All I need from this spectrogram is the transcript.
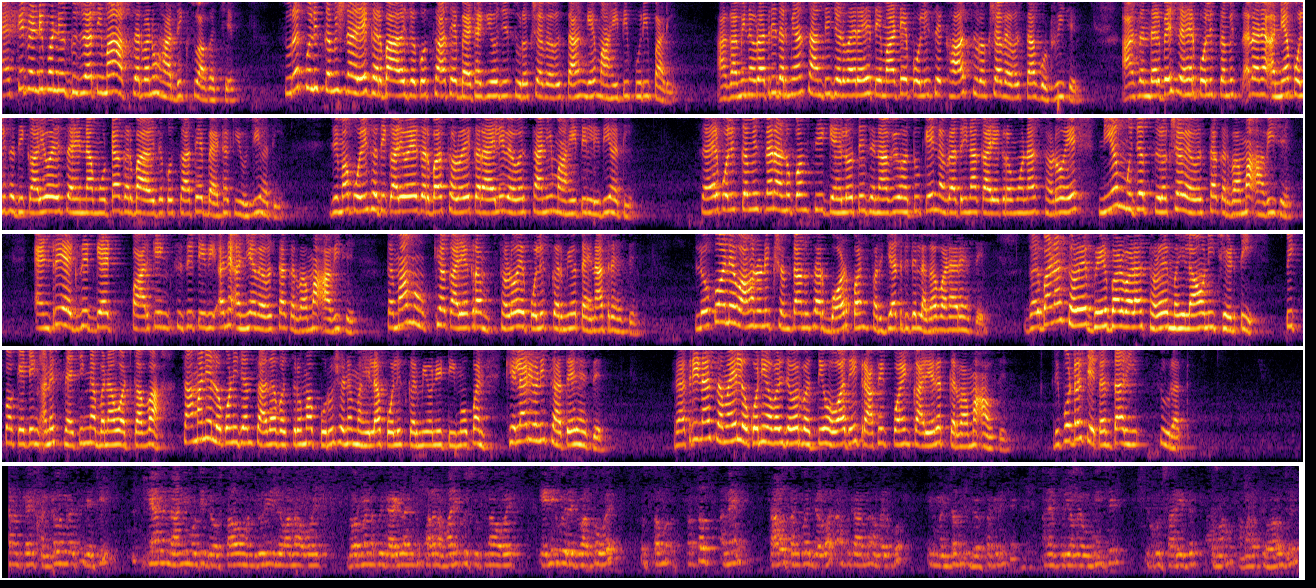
SK twenty four news ગુજરાતીમાં આપ સર્વનું હાર્દિક સ્વાગત છે. સુરત પોલીસ કમિશનરે ગરબા આયોજકો સાથે બેઠક યોજી સુરક્ષા વ્યવસ્થા અંગે માહિતી પૂરી પાડી. આગામી નવરાત્રી દરમિયાન શાંતિ જળવાઈ રહે તે માટે પોલીસે ખાસ સુરક્ષા વ્યવસ્થા ગોઠવી છે. આ સંદર્ભે શહેર પોલીસ કમિશનર અને અન્ય પોલીસ અધિકારીઓએ શહેરના મોટા ગરબા આયોજકો સાથે બેઠક યોજી હતી. જેમાં પોલીસ અધિકારીઓએ ગરબા સ્થળોએ કરાયેલી વ્યવસ્થાની માહિતી લીધી હતી. શહેર પોલીસ કમિશનર અનુપમસિંહ ગેહલોતે જણાવ્યું હતું કે નવરાત્રીના કાર્યક્રમોના સ્થળોએ નિયમ મુજબ સુરક્ષા વ્યવસ્થા કરવામાં આવી છે. Entry exit gate parking CCTV અને અન્ય વ્યવસ્થા કરવામાં આવી છે. તમામ મુખ્ય કાર્યક્રમ સ્થળોએ પોલીસ કર્મીઓ તૈનાત રહેશે. લોકો અને વાહનોની ક્ષમતા અનુસાર બોર્ડ પણ ફરજિયાત રીતે લગાવવાના રહેશે. ગરબાના સ્થળોએ ભીડભાડવાળા સ્થળોએ મહિલાઓની છેડતી પિક પોકેટિંગ અને સ્નેચિંગના બનાવો અટકાવવા. સામાન્ય લોકોની જેમ સાદા વસ્ત્રોમાં પુરુષ અને મહિલા પોલીસ કર્મીઓની ટીમો પણ ખેલાડીઓની સાથે રહેશે. રાત્રિના સમયે લોકોની અવરજવર વધતી હોવાથી ટ્રાફિક પોઈન્ટ કાર્યરત કરવામાં આવશે. રિપોર્ટર ચેતન તારી, સુરત. સંકલન રહેશે જેથી ત્યાં નાની મોટી વ્યવસ્થાઓ મંજૂરી લેવાના હોય, ગવર્મેન્ટના કોઈ ગાઈડલાઈન પાલન, અમારી કોઈ સૂચના હોય, એની કોઈ રજૂઆતો હોય તો સતત અને સારા સંકલન જળવાય. આ પ્રકારના અમે લોકો એક મેન્ટરની વ્યવસ્થા કરી છે. અને પૂરી અમે ઉમ્મીદ છે કે ખૂબ સારી રીતે તમામ, અમારા તહેવારો જોઈએ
